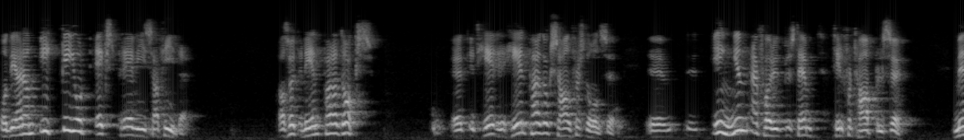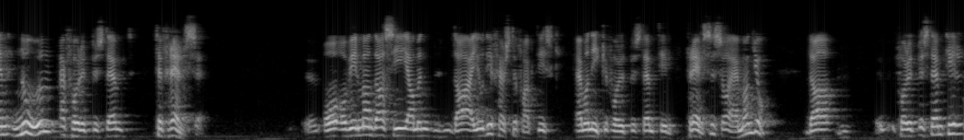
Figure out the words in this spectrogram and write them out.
Og det har han ikke gjort ex previsa fide. Altså et rent paradoks. Et, et helt, helt paradoksal forståelse. Uh, Ingen er forutbestemt til fortapelse, men noen er forutbestemt til frelse. Og, og, vil man da si ja, men da er jo de første faktisk Er man ikke forutbestemt til frelse, så er man jo da forutbestemt til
